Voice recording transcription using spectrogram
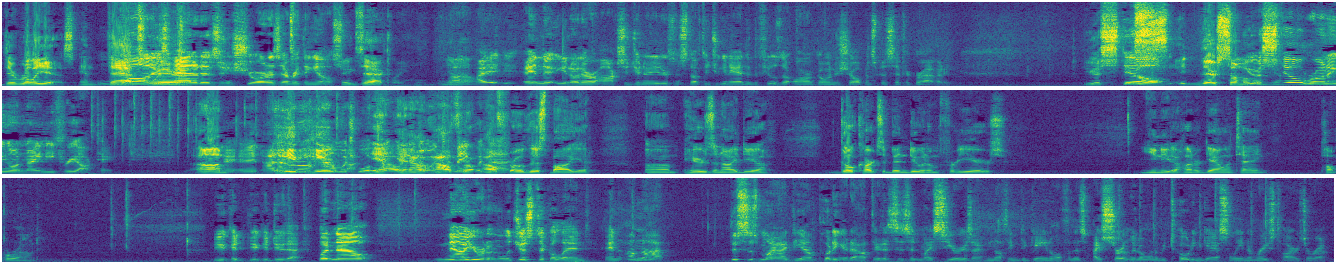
There really is, and that's well, there's where additives and short as everything else. exactly. You know. Uh, I, and you know there are oxygenators and stuff that you can add to the fuels that aren't going to show up in specific gravity. You're still there's some of you're them, yeah. still running on 93 octane. Um, And- and I don't here- know how here- much more and- power and you're I'll, going I'll to make throw, with I'll that. throw this by you. Um, here's an idea. Go karts have been doing them for years. You need a hundred gallon tank, pump around. You could you could do that, but now now you're in the logistical end, and I'm not. This is my idea. I'm putting it out there. This isn't my series. I have nothing to gain off of this. I certainly don't want to be toting gasoline and race tires around.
